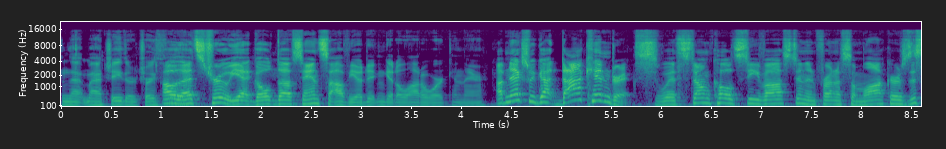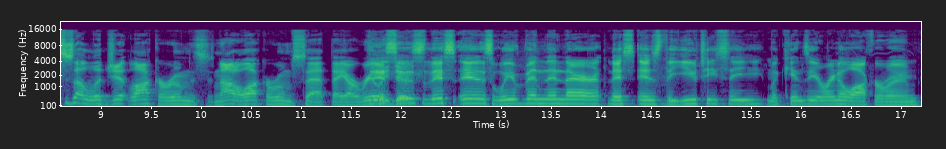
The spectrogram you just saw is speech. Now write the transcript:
in that match either, truthfully. Oh, that's true. Yeah, Goldust and Savio didn't get a lot of work in there. Up next, we've got Dok Hendrix with Stone Cold Steve Austin in front of some lockers. This is a legit locker room. This is not a locker room set. They are really this do- is this is we've been in there. This is the UTC McKenzie Arena locker room.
